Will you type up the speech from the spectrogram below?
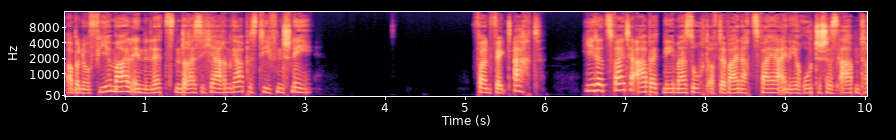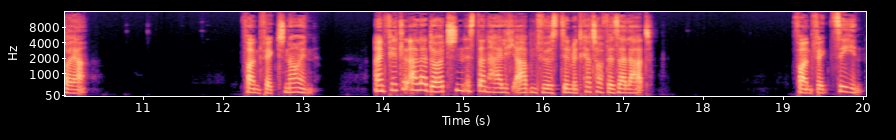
Aber nur viermal in den letzten 30 Jahren gab es tiefen Schnee. Fun Fact 8. Jeder zweite Arbeitnehmer sucht auf der Weihnachtsfeier ein erotisches Abenteuer. Fun Fact 9. Ein Viertel aller Deutschen isst ein Heiligabendwürstchen mit Kartoffelsalat. Fun Fact 10.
